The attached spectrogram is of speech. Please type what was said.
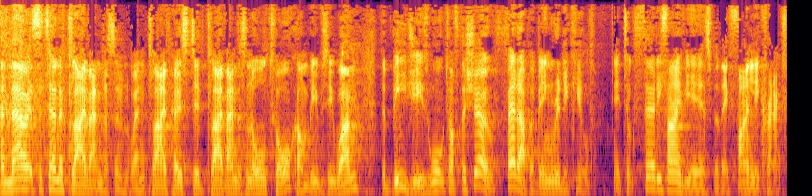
And now it's the turn of Clive Anderson. When Clive hosted Clive Anderson All Talk on BBC One, the Bee Gees walked off the show, fed up at being ridiculed. It took 35 years, but they finally cracked.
